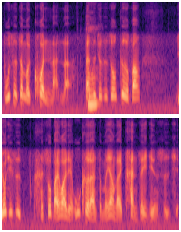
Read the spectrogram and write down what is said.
不是这么困难了，但是就是说各方。哦尤其是 说白话一点，乌克兰怎么样来看这件事情？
